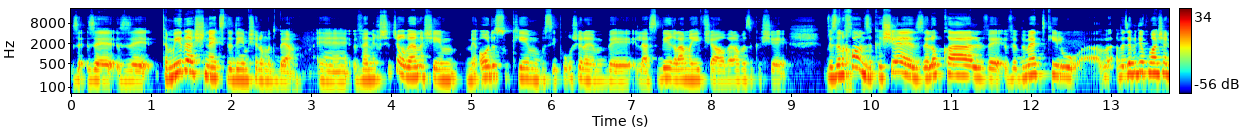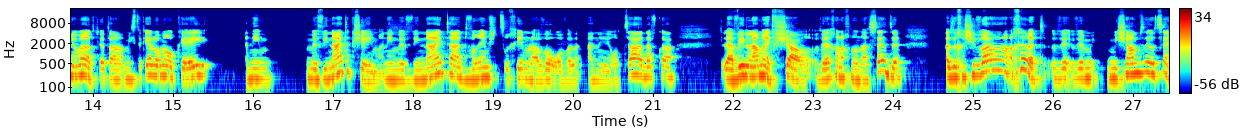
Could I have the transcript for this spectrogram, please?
זה, זה, זה תמיד השני צדדים של המטבע. אה, ואני חושבת שהרבה אנשים מאוד עסוקים בסיפור שלהם בלהסביר למה אי אפשר ולמה זה קשה. וזה נכון, זה קשה, זה לא קל, ו, ובאמת כאילו, אבל זה בדיוק מה שאני אומרת, כשאתה מסתכל ואומר, אוקיי, אני מבינה את הקשיים, אני מבינה את הדברים שצריכים לעבור, אבל אני רוצה דווקא להבין למה אפשר ואיך אנחנו נעשה את זה, אז זו חשיבה אחרת, ו- ומשם זה יוצא.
